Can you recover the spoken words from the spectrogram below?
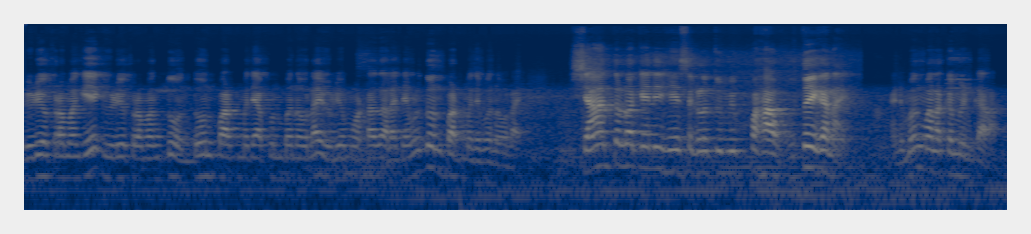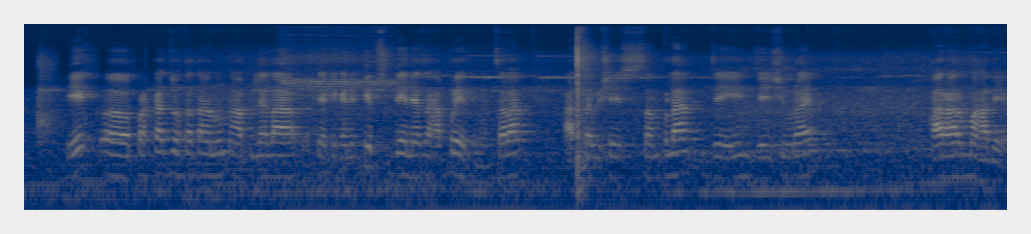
व्हिडिओ क्रमांक एक व्हिडिओ क्रमांक दोन. दोन पार्टमध्ये आपण बनवला आहे व्हिडिओ मोठा झाला त्यामुळे दोन पार्टमध्ये बनवला आहे शांत डोक्याने हे सगळं तुम्ही पहा होतंय का नाही? आणि मग मला कमेंट करा. एक प्रकाश जोतात आणून आपल्याला त्या ठिकाणी टिप्स देण्याचा हा प्रयत्न. चला आजचा विषय संपला. जय हिंद जय शिवराय. हर हर महादेव.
